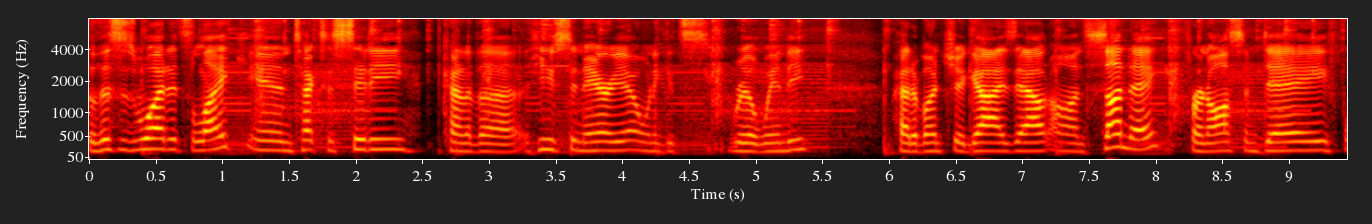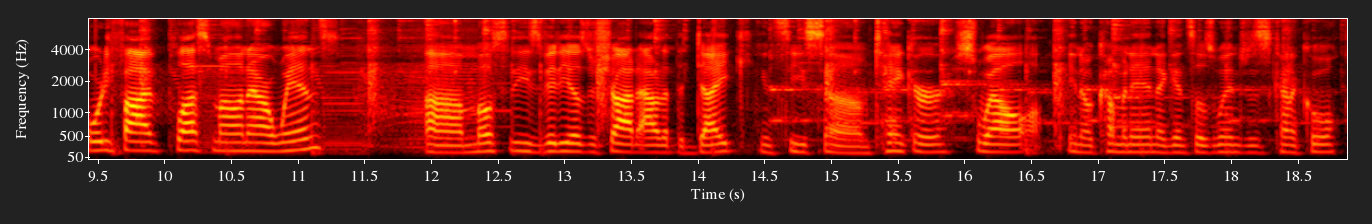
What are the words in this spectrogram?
So this is what it's like in Texas City, kind of the Houston area when it gets real windy. Had a bunch of guys out on Sunday for an awesome day, 45 plus mile an hour winds. Um, most of these videos are shot out at the dike. You can see some tanker swell, you know, coming in against those winds, which is kind of cool.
